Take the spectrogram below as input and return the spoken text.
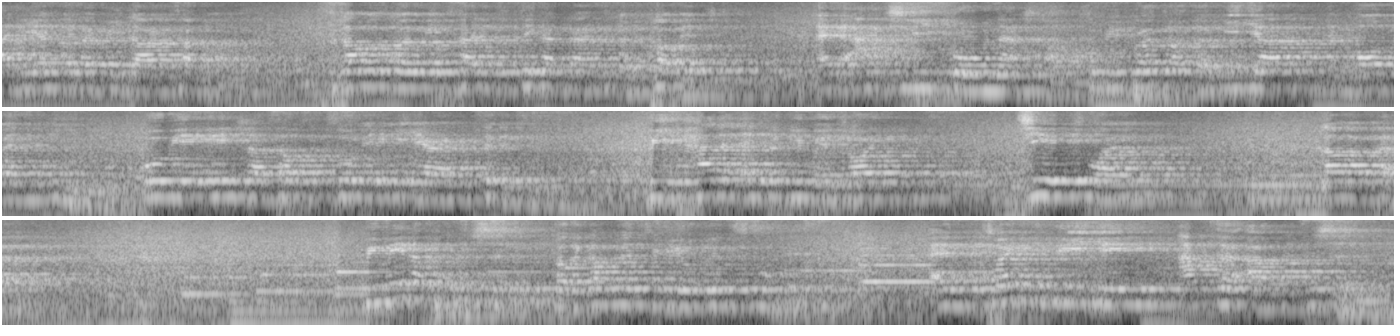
at the end of every dark tunnel. So that was why we decided to take advantage of COVID and actually go national. So we brought on the media involvement team, where we engaged ourselves in so many media activities. We had an interview with Joy, GH1, Love. We made a petition for the government to reopen schools. And 23 days after our petition,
